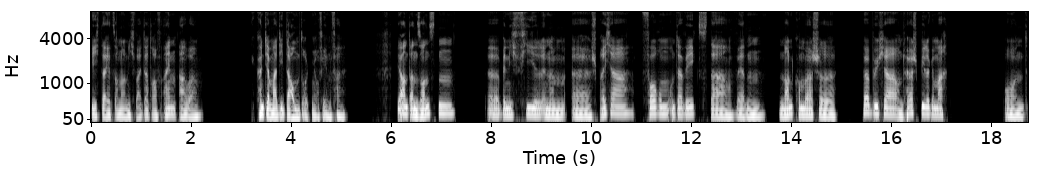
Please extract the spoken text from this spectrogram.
gehe ich da jetzt auch noch nicht weiter drauf ein, aber ihr könnt ja mal die Daumen drücken auf jeden Fall. Ja, und ansonsten äh, bin ich viel in einem äh, Sprecherforum unterwegs. Da werden non-commercial Hörbücher und Hörspiele gemacht. Und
